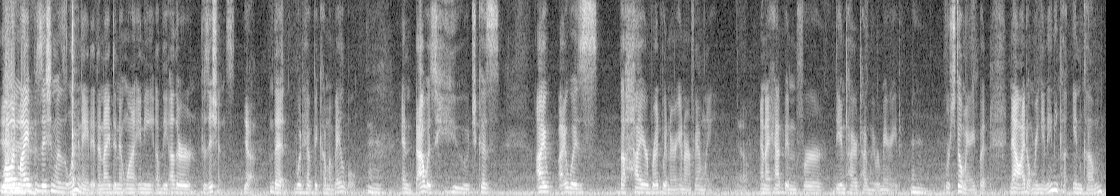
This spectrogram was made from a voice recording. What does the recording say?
Well, and my position was eliminated, and I didn't want any of the other positions yeah, that would have become available. Mm-hmm. And that was huge because I I was the higher breadwinner in our family, yeah, and I had been for the entire time we were married. Mm-hmm. We're still married, but now I don't bring in any co- income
